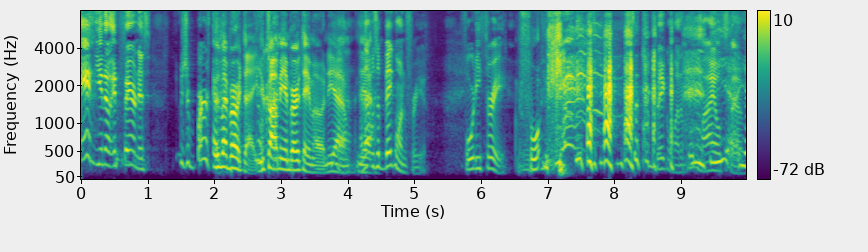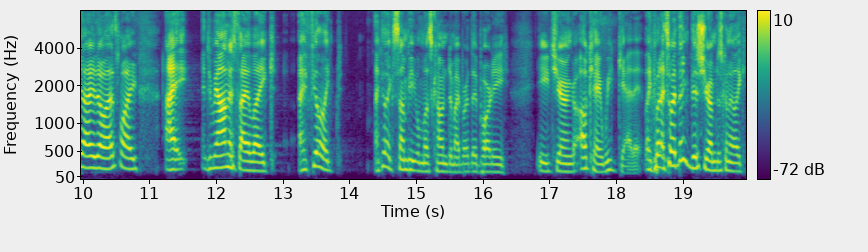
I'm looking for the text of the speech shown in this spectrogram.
And you know, in fairness, it was your birthday. It was my birthday. You caught me in birthday mode. Yeah. and that was a big one for you. 43. Four- Such a big one, a big yeah, milestone. yeah, I know. That's why I to be honest, I like I feel like I feel like some people must come to my birthday party each year and go, okay, we get it. Like, but so I think this year I'm just gonna like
